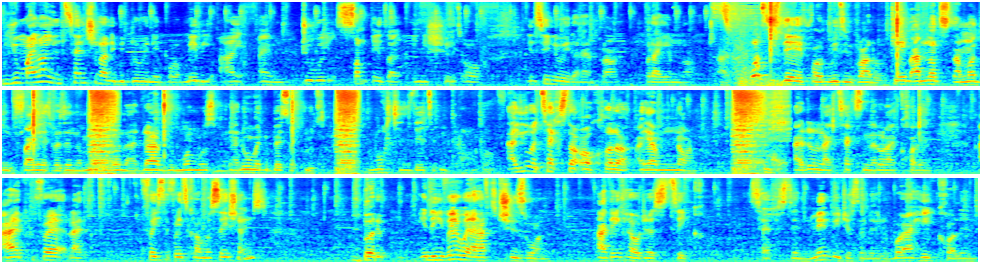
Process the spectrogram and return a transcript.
You might not intentionally be doing it, but maybe I am doing something that initiate or insinuate that I'm proud, but I am not. And What's there for me to be proud of? Okay, I'm not. I'm not the finest person. I'm not the one. I don't the most money. I don't wear the best of clothes. What is there to be proud of? Are you a texter or caller? I am none. I don't like texting. I don't like calling. I prefer like face-to-face conversations. But in the event when I have to choose one, I think I'll just take texting. Maybe just a little, but I hate calling.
